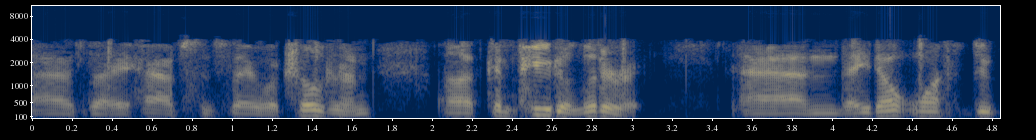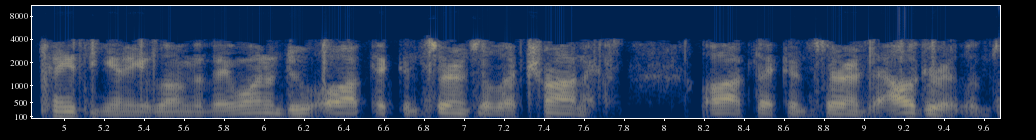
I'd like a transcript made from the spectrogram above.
as they have since they were children, uh, computer literate and they don't want to do painting any longer. They want to do art that concerns electronics, art that concerns algorithms.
